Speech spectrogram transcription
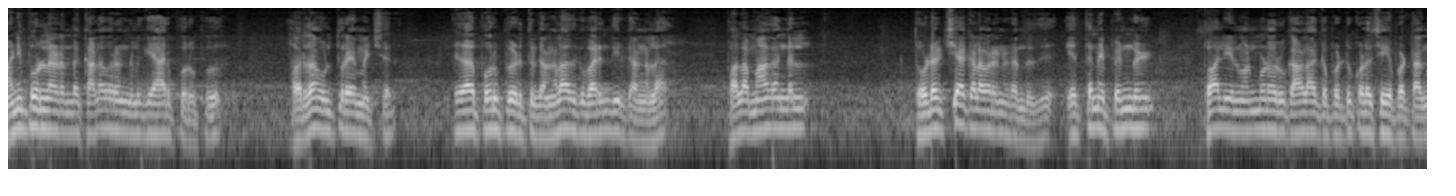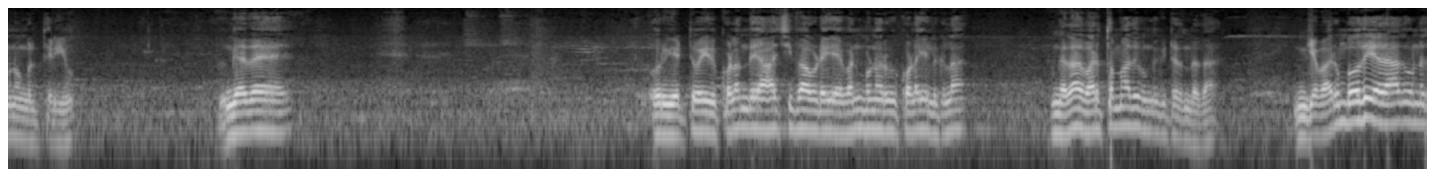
மணிப்பூரில் நடந்த கலவரங்களுக்கு யார் பொறுப்பு? அவர் தான் உள்துறை அமைச்சர். ஏதாவது பொறுப்பு எடுத்திருக்காங்களா? அதுக்கு வருந்திருக்காங்களா பல மாதங்கள் தொடர்ச்சியாக கலவரம் நடந்தது. எத்தனை பெண்கள் பாலியல் வன்புணர்வுக்கு ஆளாக்கப்பட்டு கொலை செய்யப்பட்டாங்கன்னு உங்களுக்கு தெரியும். இங்கே அதை ஒரு எட்டு வயது குழந்தை ஆசிஃபாவுடைய வன்புணர்வு கொலைகளுக்கெல்லாம் இங்கே ஏதாவது வருத்தமாவது இவங்ககிட்ட இருந்ததா? இங்கே வரும்போது ஏதாவது ஒன்று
